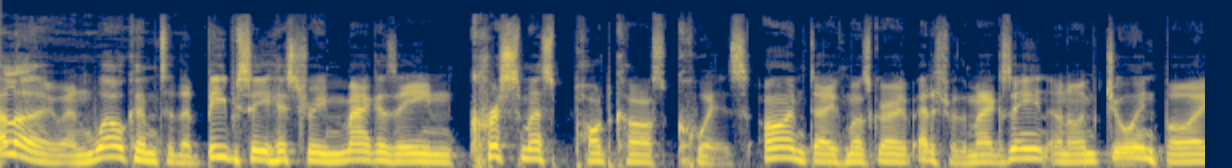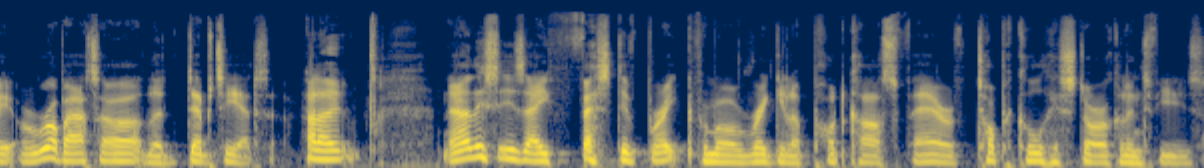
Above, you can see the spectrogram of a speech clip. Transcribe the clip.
Hello, and welcome to the BBC History Magazine Christmas Podcast Quiz. I'm Dave Musgrove, editor of the magazine, and I'm joined by Rob Attar, the deputy editor. Hello. Now, this is a festive break from our regular podcast fare of topical historical interviews.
